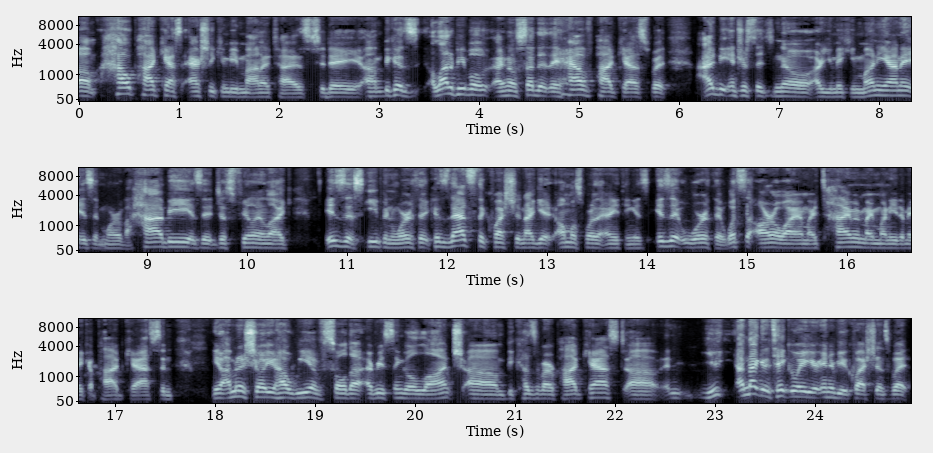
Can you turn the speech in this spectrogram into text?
um, how podcasts actually can be monetized today um, because a lot of people I know said that they have podcasts, but I'd be interested to know are you making money on it? Is it more of a hobby? Is it just feeling like is this even worth it? Because that's the question I get almost more than anything is, is it worth it? What's the ROI on my time and my money to make a podcast? And, you know, I'm going to show you how we have sold out every single launch um, because of our podcast. Uh, and you, I'm not going to take away your interview questions, but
